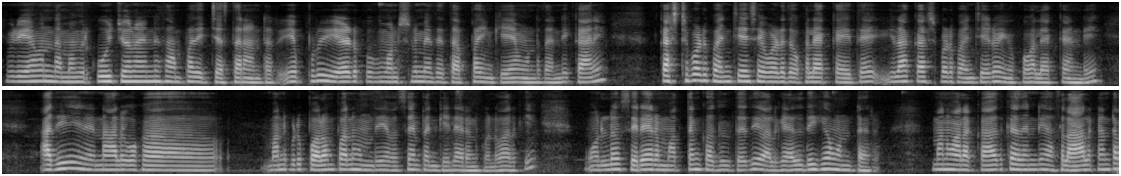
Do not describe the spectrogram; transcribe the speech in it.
ఇప్పుడు ఏముందమ్మా మీరు కూర్చొని సంపాదించేస్తారంటారు ఎప్పుడు ఏడుపు మనుషుల మీద తప్ప ఇంకేం ఉండదండి. కానీ కష్టపడి పనిచేసేవాడిది ఒక లెక్క అయితే ఇలా కష్టపడి పనిచేయడం ఇంకొక లెక్క అండి. అది నాలుగు ఒక మన ఇప్పుడు పొలం పని ఉంది వ్యవసాయం పనికి వెళ్ళారనుకోండి వాళ్ళకి ఒళ్ళో శరీరం మొత్తం కదులుతుంది వాళ్ళకి హెల్తీగా ఉంటారు. మనం అలా కాదు కదండి అసలు వాళ్ళకంటే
